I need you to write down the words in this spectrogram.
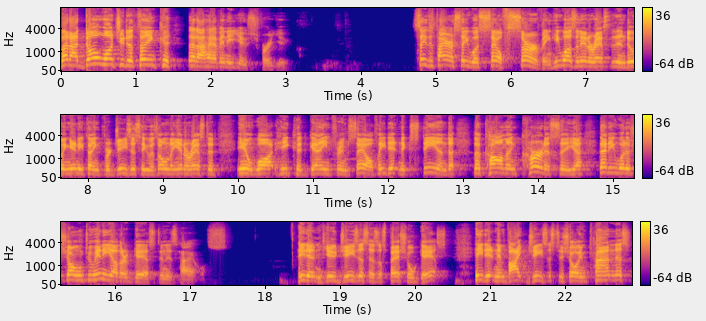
but I don't want you to think that I have any use for you. See, the Pharisee was self serving. He wasn't interested in doing anything for Jesus. He was only interested in what he could gain for himself. He didn't extend the common courtesy uh, that he would have shown to any other guest in his house. He didn't view Jesus as a special guest. He didn't invite Jesus to show him kindness.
